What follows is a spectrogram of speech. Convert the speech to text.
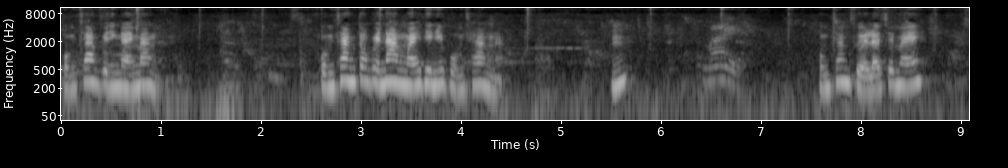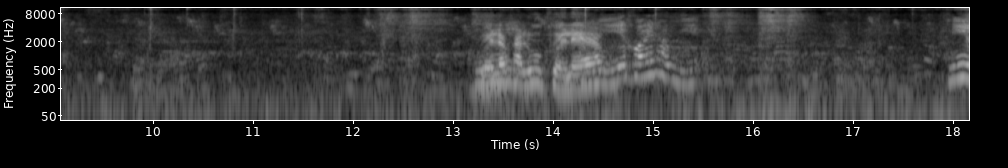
ผมช่างเป็นยังไงมั่ง ผมช่างต้องไปนั่งไหมทีนี้ผมช่างน่ะ หึไม่ผมช่างสวยแล้วใช่ไหม สวยแล้วค่ะลูกสวยแล้วทำอย่างนี้เขาให้ทำอย่างนี้ นี่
